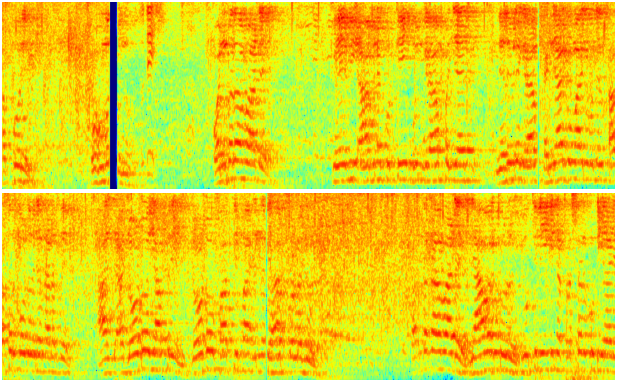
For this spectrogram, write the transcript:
കപ്പൂരിൽ മുഹമ്മദ് ഒൻപതാം വാർഡ് കെ വി ആമിനക്കുട്ടി മുൻ ഗ്രാമപഞ്ചായത്ത് നിലവിലെ ഗ്രാമ കന്യാകുമാരി മുതൽ കാസർഗോഡ് വരെ നടന്ന് ഡോഡോ യാത്രയിൽ ജോഡോ ഫാത്തിമ എന്ന കൊള്ളലൂർ പന്ത്രണ്ടാം ഞാവർക്കോട് യൂത്ത് ലീഗിന്റെ ട്രഷറർ കൂടിയായ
